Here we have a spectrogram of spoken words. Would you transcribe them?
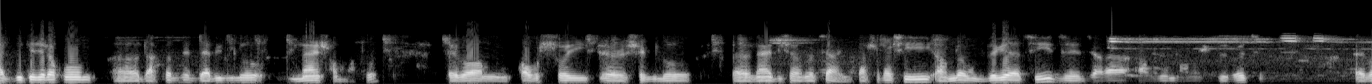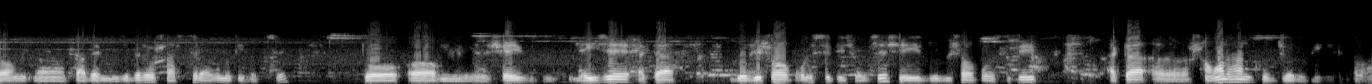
একদিকে যেরকম ডাক্তারদের দাবিগুলো ন্যায়সম্মত এবং অবশ্যই সেগুলো ন্যায় বিষয় আমরা চাই। পাশাপাশি আমরা উদ্বেগে আছি যে যারা আমাদের মানুষ রয়েছে এবং তাদের নিজেদেরও স্বাস্থ্যের অবনতি হচ্ছে, তো সেই, এই যে একটা দুর্বিষহ পরিস্থিতি চলছে, সেই দুর্বিষহ পরিস্থিতির একটা সমাধান খুব জরুরি এবং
